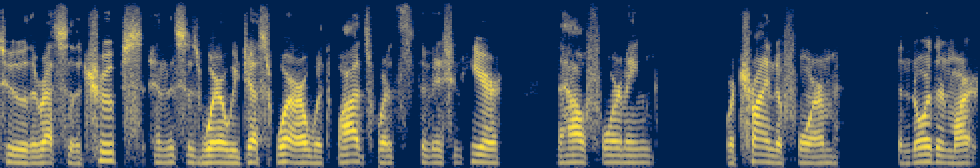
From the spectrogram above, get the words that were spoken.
to the rest of the troops. And this is where we just were with Wadsworth's division here, now forming or trying to form the northern mar-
